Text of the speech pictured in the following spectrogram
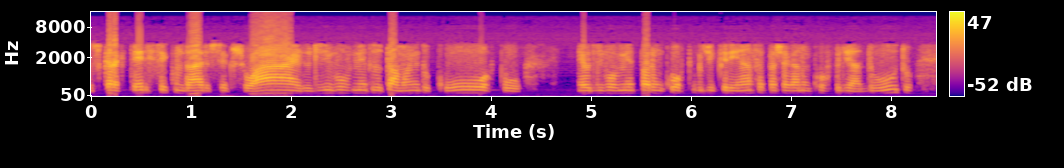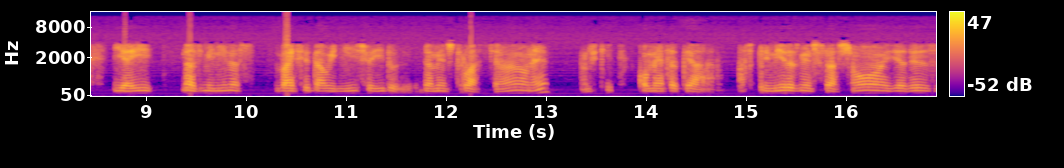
os caracteres secundários sexuais, o desenvolvimento do tamanho do corpo, é o desenvolvimento para um corpo de criança para chegar num corpo de adulto, e aí nas meninas vai se dar o início aí do, da menstruação, né? Onde que começa a ter a, as primeiras menstruações e às vezes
